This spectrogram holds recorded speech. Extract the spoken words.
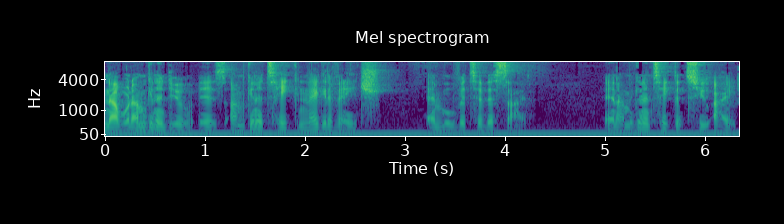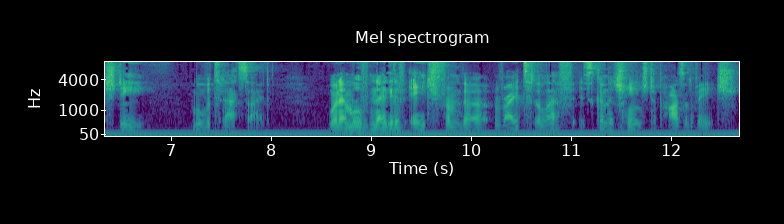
Now what I'm going to do is I'm going to take negative h and move it to this side. And I'm going to take the 2IHD, move it to that side. When I move negative h from the right to the left, it's going to change to positive h.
